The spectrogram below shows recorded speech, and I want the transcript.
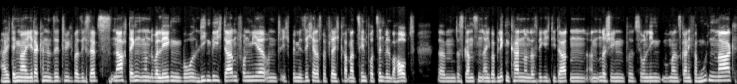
Ja, ich denke mal, jeder kann natürlich über sich selbst nachdenken und überlegen, wo liegen wirklich Daten von mir. Und ich bin mir sicher, dass man vielleicht gerade mal 10 Prozent, wenn überhaupt, ähm, das Ganze überblicken kann und dass wirklich die Daten an unterschiedlichen Positionen liegen, wo man es gar nicht vermuten mag.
